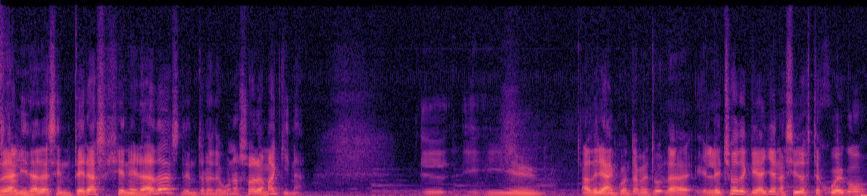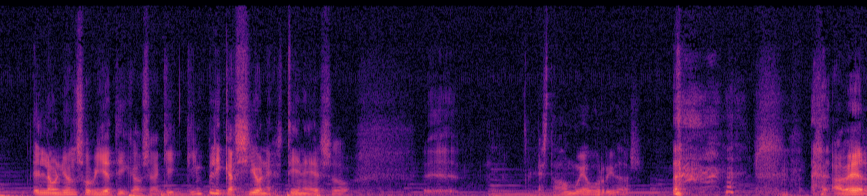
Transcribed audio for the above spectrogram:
realidades enteras generadas dentro de una sola máquina? Y, y, eh, Adrián, cuéntame tú, la- el hecho de que haya nacido este juego en la Unión Soviética, o sea, ¿qué, qué implicaciones tiene eso? Estaban muy aburridos. A ver,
